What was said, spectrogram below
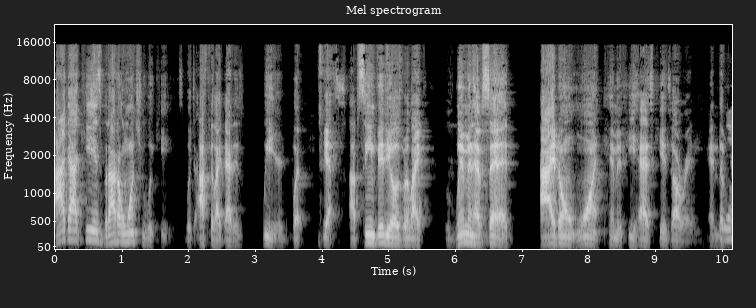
I got kids, but I don't want you with kids, which I feel like that is weird. But yes, I've seen videos where like women have said, I don't want him if he has kids already. And the, yeah.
